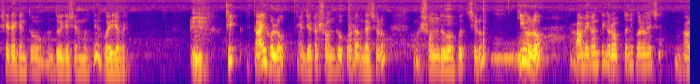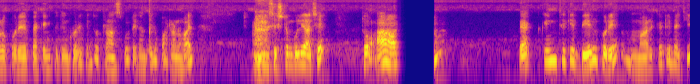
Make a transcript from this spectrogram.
সেটা কিন্তু দুই দেশের মধ্যে হয়ে যাবে। ঠিক তাই হলো, যেটা সন্দেহ করা গেছিল বা সন্দেহ হচ্ছিল। কি হলো? আম এখান থেকে রপ্তানি করা হয়েছে। ভালো করে প্যাকিং প্যাকিং করে কিন্তু ট্রান্সপোর্ট এখান থেকে পাঠানো হয়। সিস্টেমগুলি আছে। তো আম প্যাকিং থেকে বের করে মার্কেটে নাকি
